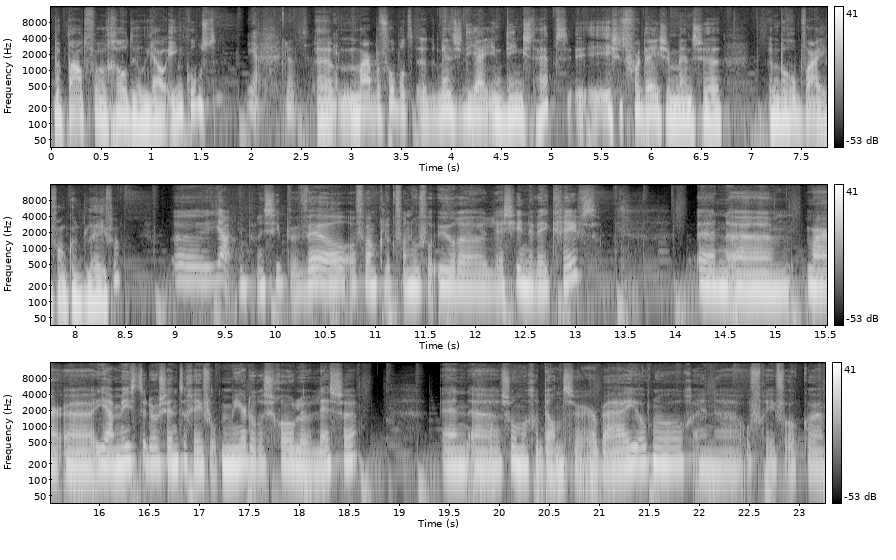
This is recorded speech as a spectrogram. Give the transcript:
bepaalt voor een groot deel jouw inkomsten. Ja, klopt. Eh, Ja. Maar bijvoorbeeld de mensen die jij in dienst hebt... is het voor deze mensen een beroep waar je van kunt leven? Ja, in principe wel, afhankelijk van hoeveel uren les je in de week geeft. En, ehm, maar eh, ja, meeste docenten geven op meerdere scholen lessen. En eh sommige dansen erbij ook nog. En, eh, of geven ook ehm,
